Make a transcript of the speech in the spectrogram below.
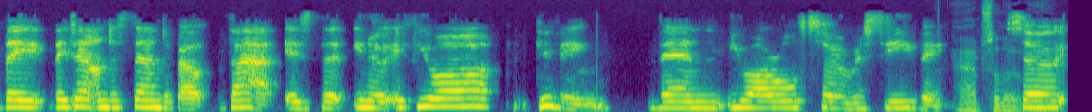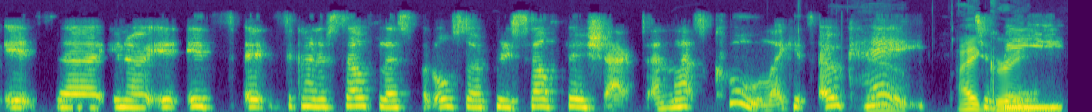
they they don't understand about that is that, you know, if you are giving, then you are also receiving. absolutely. So it's uh, you know it, it's it's a kind of selfless but also a pretty selfish act, and that's cool. Like it's okay I to agree. be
